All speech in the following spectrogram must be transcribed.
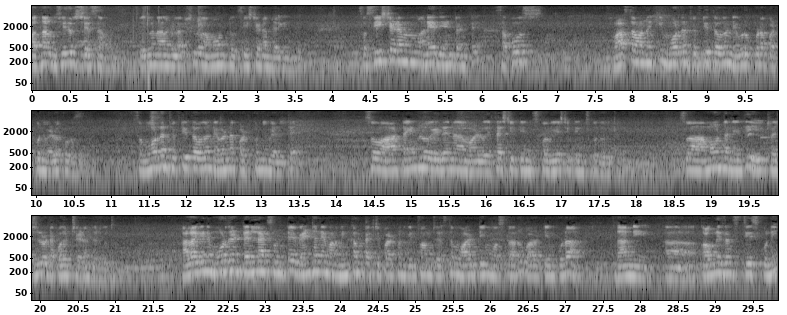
పద్నాలుగు సీజర్స్ చేసాము ఇరవై నాలుగు లక్షలు అమౌంట్ సీజ్ చేయడం జరిగింది. సో సీ స్టేడియం అనేది ఏంటంటే సపోజ్ వాస్తవానికి మోర్ దెన్ ఫిఫ్టీ థౌసండ్ ఎవరు కూడా పట్టుకుని వెళ్ళకూడదు. So more than fifty thousand ఎవరైనా పట్టుకుని వెళ్తే సో ఆ టైంలో ఏదైనా వాళ్ళు ఎఫ్ఎస్టీ టీమ్స్కో విఎస్టీ టీమ్స్కో దొరికింది సో ఆ అమౌంట్ అనేది ట్రెజరీలో డిపాజిట్ చేయడం జరుగుతుంది. అలాగే మోర్ దెన్ టెన్ ల్యాక్స్ ఉంటే వెంటనే మనం ఇన్కమ్ ట్యాక్స్ డిపార్ట్మెంట్కి ఇన్ఫార్మ్ చేస్తాం వాళ్ళ టీం వస్తారు వాళ్ళ టీం కూడా దాన్ని కాగ్నిజెన్స్ తీసుకుని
